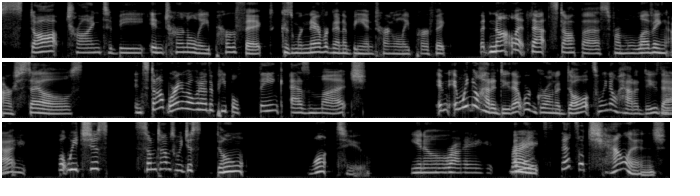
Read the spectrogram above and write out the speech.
stop trying to be internally perfect because we're never going to be internally perfect, but not let that stop us from loving ourselves and stop worrying about what other people think as much. And, and we know how to do that. We're grown adults. We know how to do that. Right. But we just sometimes we just don't want to, you know? Right. Right. That's, that's a challenge.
